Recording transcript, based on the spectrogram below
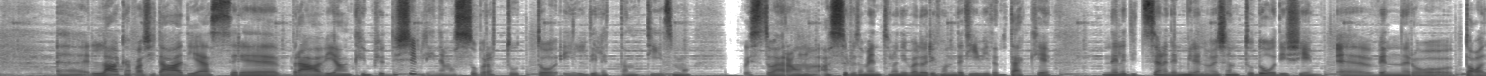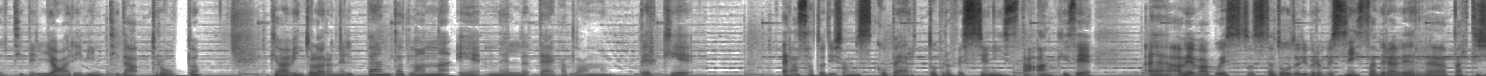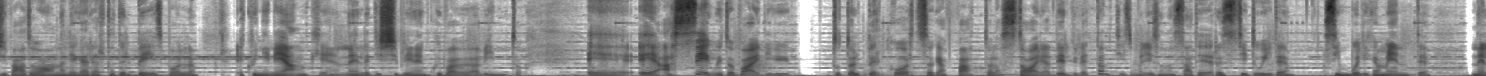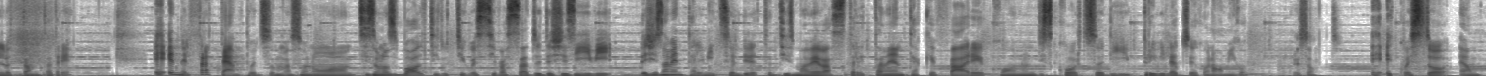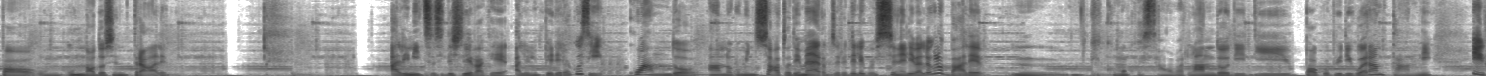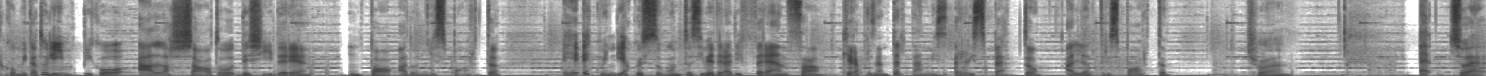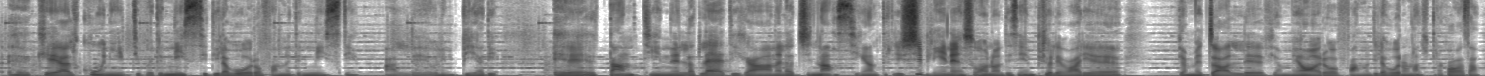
eh, la capacità di essere bravi anche in più discipline, ma soprattutto il dilettantismo. Questo era un, assolutamente uno dei valori fondativi, tant'è che nell'edizione del 1912 eh, vennero tolti degli ori vinti da Trope che aveva vinto l'oro nel pentathlon e nel decathlon, perché era stato diciamo scoperto professionista, anche se eh, aveva questo statuto di professionista per aver partecipato a una lega realtà del baseball e quindi neanche nelle discipline in cui poi aveva vinto. E, e a seguito poi di tutto il percorso che ha fatto la storia del dilettantismo gli sono state restituite simbolicamente nell'83. E, e, nel frattempo, insomma, sono, si sono svolti tutti questi passaggi decisivi. Decisamente all'inizio il dilettantismo aveva strettamente a che fare con un discorso di privilegio economico. Esatto. E, e questo è un po' un, un nodo centrale all'inizio si decideva che alle Olimpiadi era così, quando hanno cominciato ad emergere delle questioni a livello globale, mh, mm, che comunque stiamo parlando di, di, poco più di 40 anni, il Comitato Olimpico ha lasciato decidere un po' ad ogni sport. E, e, quindi a questo punto si vede la differenza che rappresenta il tennis rispetto agli altri sport. Cioè? Eh, cioè eh, che alcuni, tipo i tennisti di lavoro, fanno i tennisti alle Olimpiadi e tanti nell'atletica, nella ginnastica, in altre discipline sono ad esempio le varie fiamme gialle, fiamme oro, fanno di lavoro un'altra cosa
